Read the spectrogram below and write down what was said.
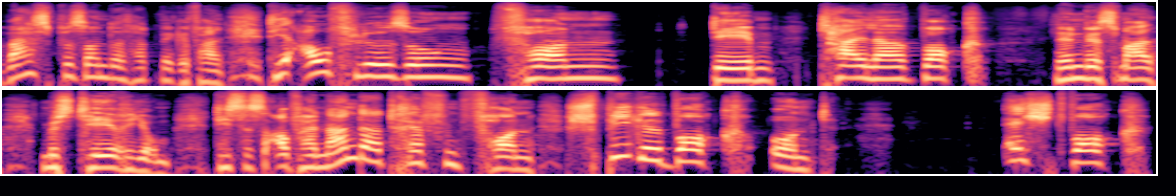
was besonders hat mir gefallen? Die Auflösung von dem Tyler Bock, nennen wir es mal Mysterium. Dieses Aufeinandertreffen von Spiegelbock und Echtbock,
